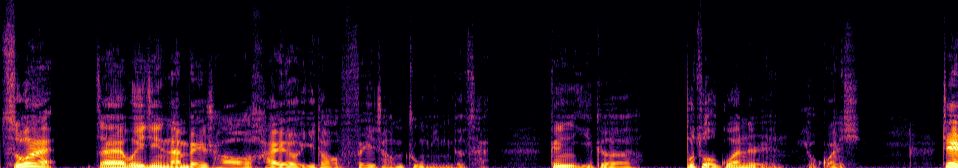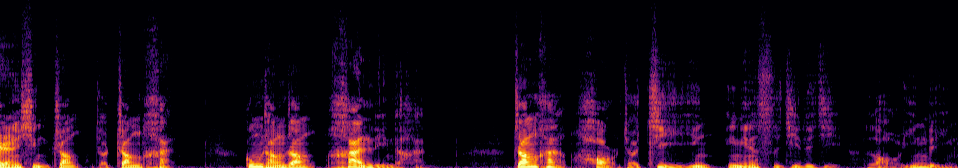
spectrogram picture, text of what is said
此外，在魏晋南北朝还有一道非常著名的菜，跟一个不做官的人有关系。这人姓张，叫张翰，弓长张，翰林的翰。张翰号叫季英，一年四季的季，老鹰的鹰。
